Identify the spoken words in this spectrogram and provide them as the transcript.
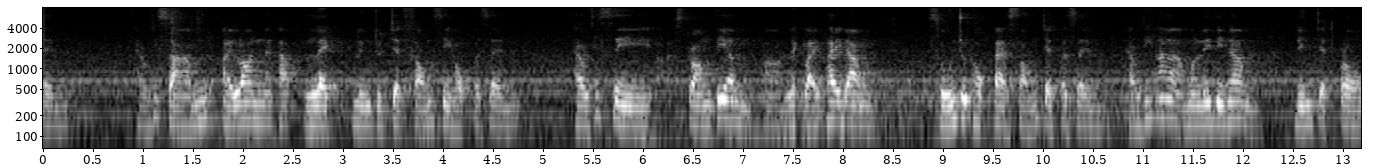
33.5536%แถวที่ 3 ไอรอนนะครับเหล็ก 1.7246%แถวที่ 4 สตรองเทียมอ่าเหล็กไหลไพรดำ0.6827%แถวที่5โมลิดินัม ดินเจ็ดโปร่ง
